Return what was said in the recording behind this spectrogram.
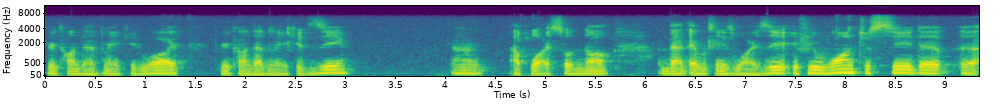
click on that make it Y click on that make it Z and apply. So now that everything is YZ if you want to see the uh,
